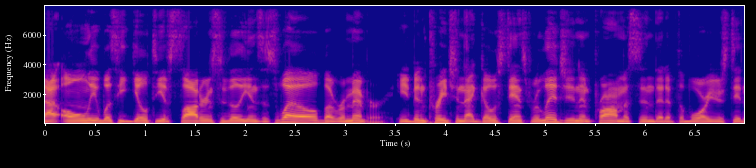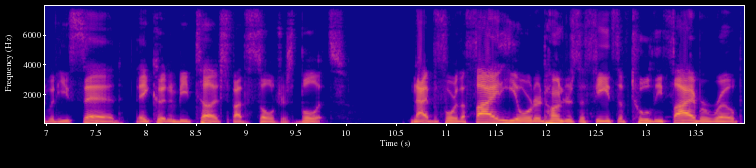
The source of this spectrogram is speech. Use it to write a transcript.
Not only was he guilty of slaughtering civilians as well, but remember, he'd been preaching that ghost dance religion and promising that if the warriors did what he said, they couldn't be touched by the soldiers' bullets. Night before the fight, he ordered hundreds of feet of tule fiber rope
